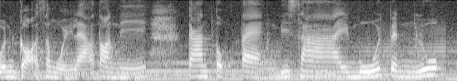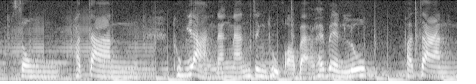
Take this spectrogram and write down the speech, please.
บนเกาะสมุยแล้วตอนนี้ การตกแต่งดีไซน์มูดเป็นรูปทรงพระจันทร์ทุกอย่างดังนั้น จึงถูกออกแบบให้เป็นรูปพระจันทร์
